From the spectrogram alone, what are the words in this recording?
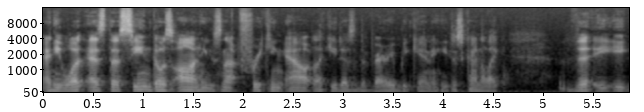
and he was as the scene goes on he's not freaking out like he does at the very beginning he just kind of like the he,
